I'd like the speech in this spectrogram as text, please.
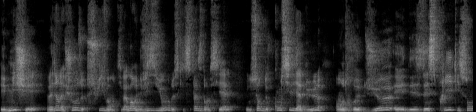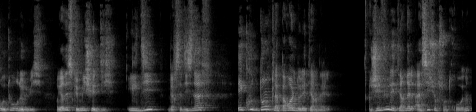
Et Miché va dire la chose suivante. Il va avoir une vision de ce qui se passe dans le ciel, une sorte de conciliabule entre Dieu et des esprits qui sont autour de lui. Regardez ce que Miché dit. Il dit, verset 19, Écoute donc la parole de l'Éternel. J'ai vu l'Éternel assis sur son trône,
